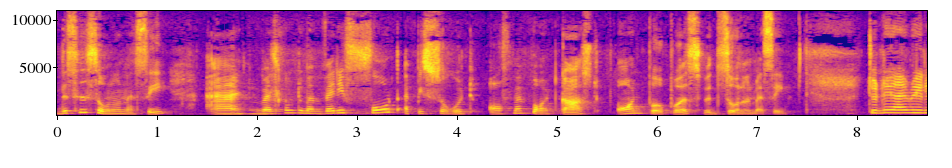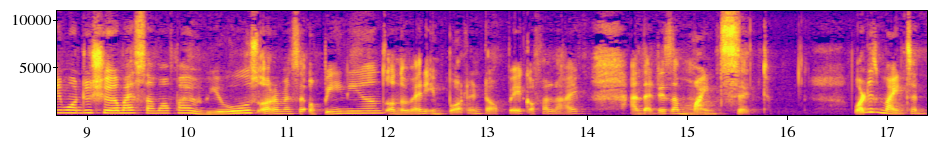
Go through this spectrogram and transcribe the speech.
this is Sonal Messi and welcome to my very fourth episode of my podcast On Purpose with Sonal Messi. Today I really want to share my some of my views or my opinions on the very important topic of our life and that is a mindset. What is mindset?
